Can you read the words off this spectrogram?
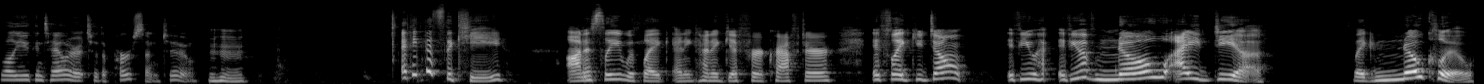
Well, you can tailor it to the person too. Mm-hmm. I think that's the key, honestly, with like any kind of gift for a crafter. If like you don't, if you if you have no idea, like no clue,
